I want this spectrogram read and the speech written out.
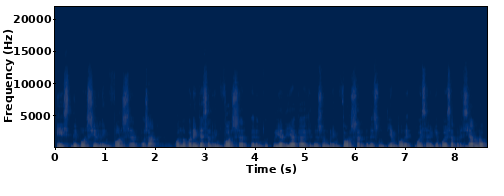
es de por sí el reinforcer. O sea, cuando conectas el reinforcer, pero en tu día a día, cada vez que tenés un reinforcer, tenés un tiempo después en el que puedes apreciarlo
